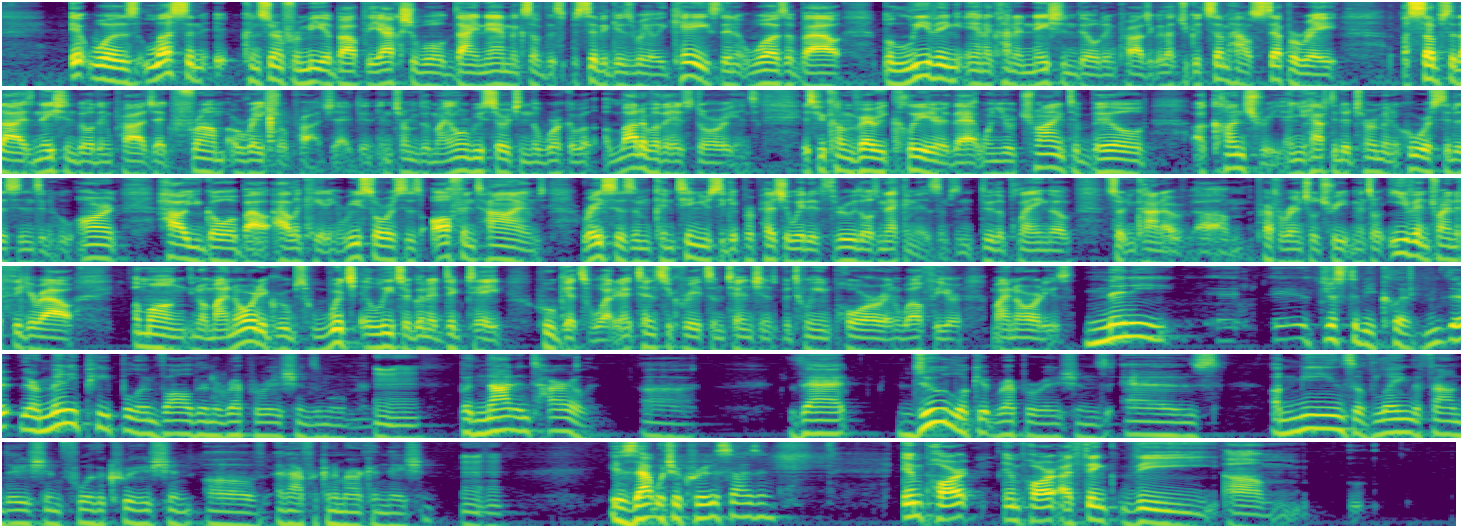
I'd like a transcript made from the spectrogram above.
it was less a concern for me about the actual dynamics of the specific Israeli case than it was about believing in a kind of nation building project that you could somehow separate a subsidized nation building project from a racial project. In, in, terms of my own research and the work of a, a, lot of other historians, it's become very clear that when you're trying to build a country and you have to determine who are citizens and who aren't, how you go about allocating resources, oftentimes racism continues to get perpetuated through those mechanisms and through the playing of certain kind of um, preferential treatments or even trying to figure out among you know minority groups which elites are going to dictate who gets what and it tends to create some tensions between poorer and wealthier minorities many just to be clear there, there are many people involved in the reparations movement mm-hmm. but not entirely uh, that do look at reparations as a means of laying the foundation for the creation of an african american nation mm-hmm. is that what you're criticizing in part, in part, I think the um,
